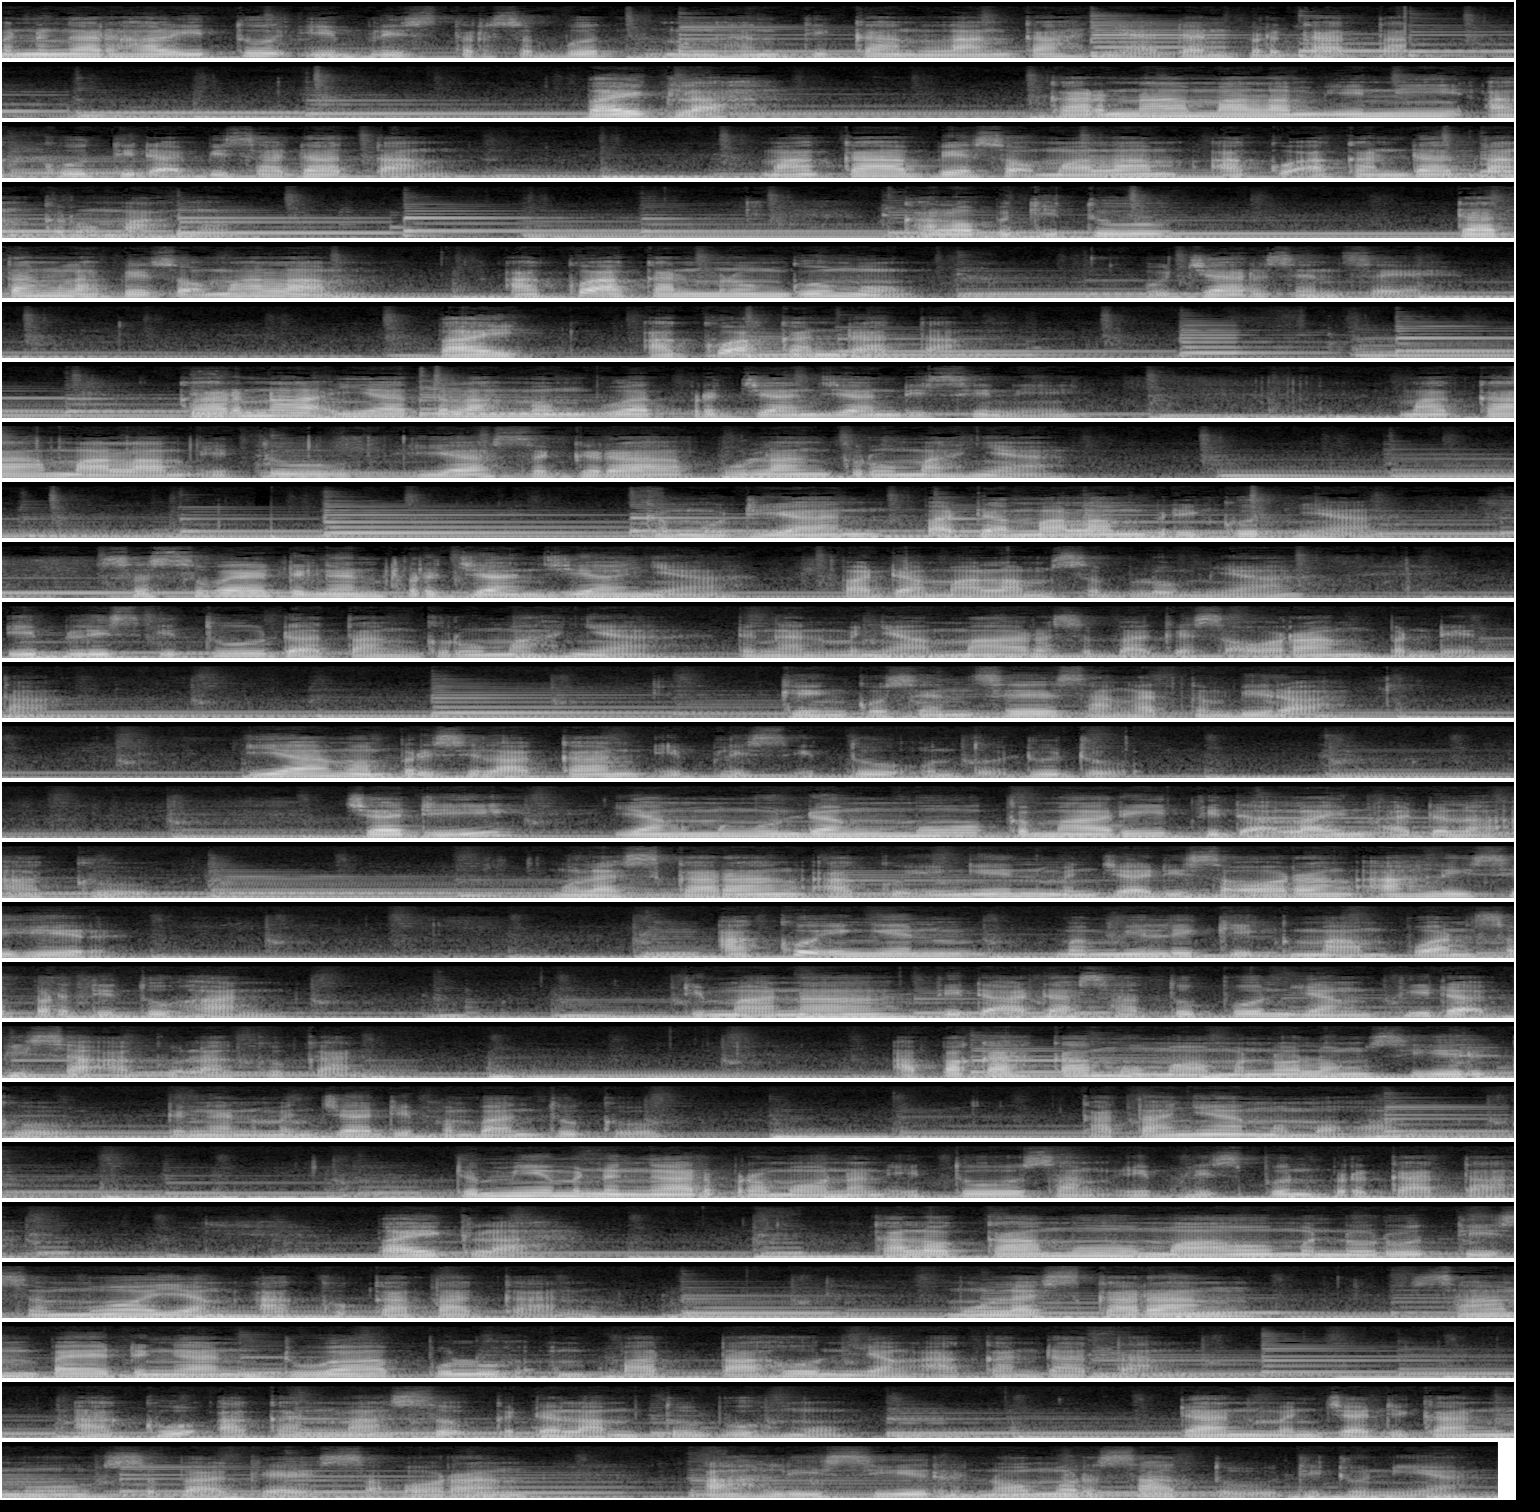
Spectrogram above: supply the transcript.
Mendengar hal itu, iblis tersebut menghentikan langkahnya dan berkata, Baiklah, karena malam ini aku tidak bisa datang, maka besok malam aku akan datang ke rumahmu. Kalau begitu, datanglah besok malam, aku akan menunggumu, ujar Sensei. Baik, aku akan datang. Karena ia telah membuat perjanjian di sini, maka malam itu ia segera pulang ke rumahnya. Kemudian pada malam berikutnya, sesuai dengan perjanjiannya pada malam sebelumnya, iblis itu datang ke rumahnya dengan menyamar sebagai seorang pendeta. Genko Sensei sangat gembira. Ia mempersilahkan iblis itu untuk duduk. Jadi, yang mengundangmu kemari tidak lain adalah aku, Mulai sekarang aku ingin menjadi seorang ahli sihir. Aku ingin memiliki kemampuan seperti Tuhan di mana tidak ada satupun yang tidak bisa aku lakukan. Apakah kamu mau menolong sihirku dengan menjadi pembantuku? Katanya memohon. Demi mendengar permohonan itu, sang iblis pun berkata, "Baiklah, kalau kamu mau menuruti semua yang aku katakan, mulai sekarang sampai dengan 24 tahun yang akan datang, aku akan masuk ke dalam tubuhmu dan menjadikanmu sebagai seorang ahli sihir nomor satu di dunia."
